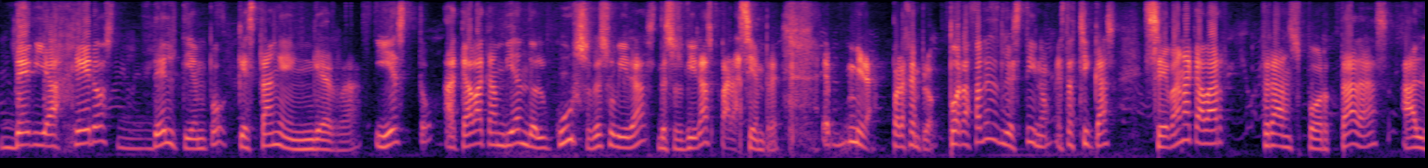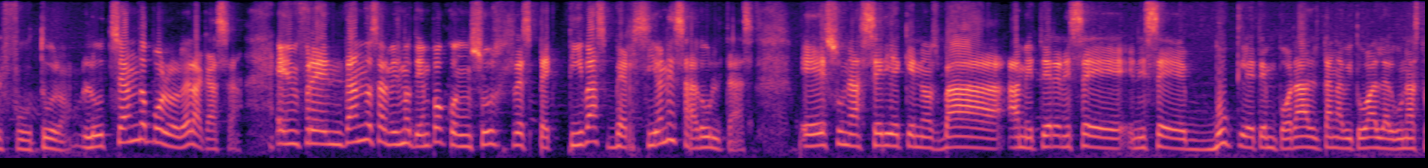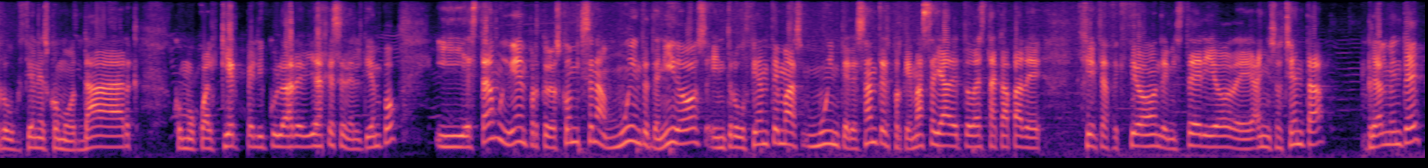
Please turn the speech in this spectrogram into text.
de viajeros del tiempo que están en guerra. Y esto acaba cambiando el curso de sus vidas, de sus vidas para siempre. Eh, mira, por ejemplo, por azares del destino, estas chicas se van a acabar transportadas al futuro, luchando por volver a casa, enfrentándose al mismo tiempo con sus respectivas versiones adultas. Es una serie que nos va a meter en ese, en ese bucle temporal tan habitual de algunas producciones como Dark, como cualquier película de viajes en el tiempo. Y está muy bien porque los cómics eran muy entretenidos e introducían temas muy interesantes porque más allá de toda esta capa de ciencia ficción, de misterio, de años 80, realmente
